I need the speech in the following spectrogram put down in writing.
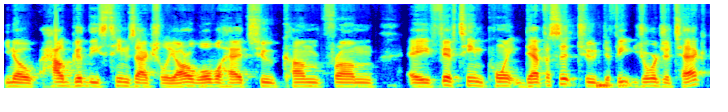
you know, how good these teams actually are. Louisville had to come from a 15 point deficit to defeat Georgia Tech.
